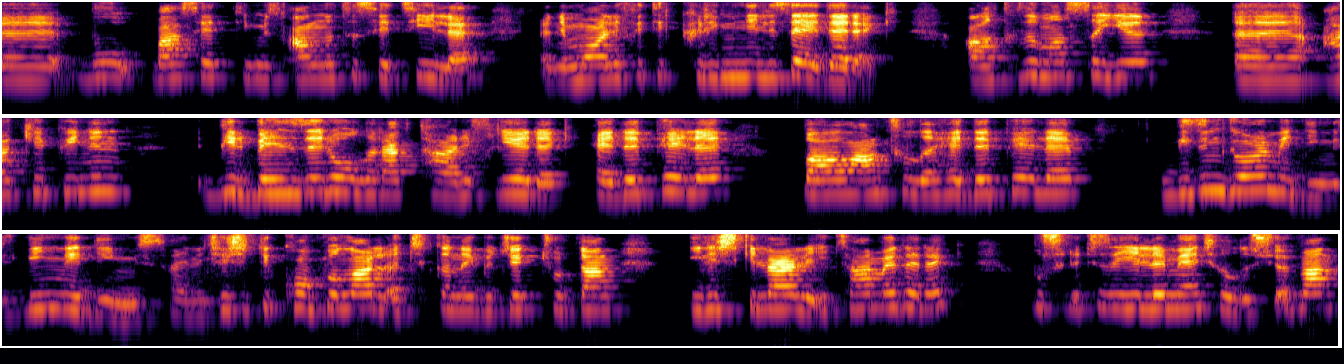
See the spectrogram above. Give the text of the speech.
e, bu bahsettiğimiz anlatı setiyle yani muhalefeti kriminalize ederek altılı masayı e, AKP'nin bir benzeri olarak tarifleyerek HDP ile bağlantılı HDP ile bizim görmediğimiz, bilmediğimiz hani çeşitli komplolarla açıklanabilecek türden ilişkilerle itham ederek bu süreci zehirlemeye çalışıyor. Ben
